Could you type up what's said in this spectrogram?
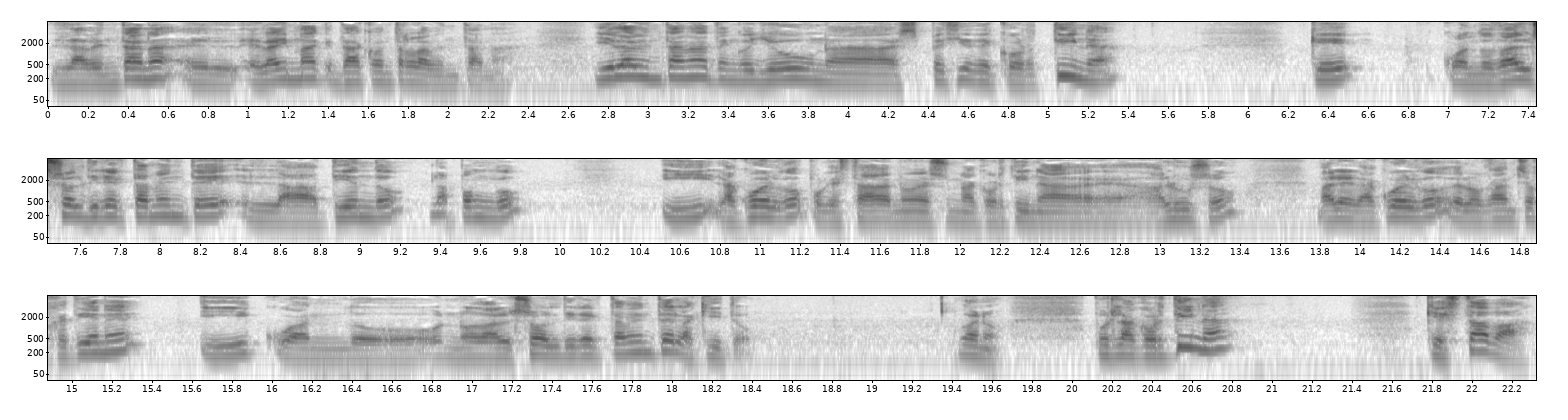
la ventana, el, el, iMac da contra la ventana. Y en la ventana tengo yo una especie de cortina que cuando da el sol directamente la atiendo, la pongo y la cuelgo, porque esta no es una cortina eh, al uso, ¿vale? La cuelgo de los ganchos que tiene y cuando no da el sol directamente la quito. Bueno, pues la cortina que estaba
